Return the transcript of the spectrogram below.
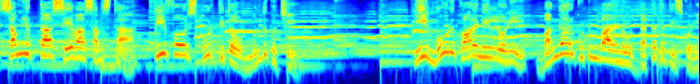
సంయుక్త సేవా సంస్థ పి ఫోర్ స్ఫూర్తితో ముందుకొచ్చి ఈ మూడు కాలనీల్లోని బంగారు కుటుంబాలను దత్తత తీసుకుని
